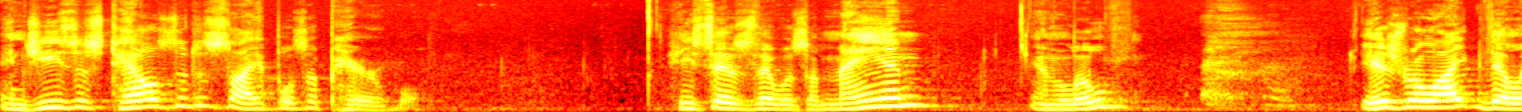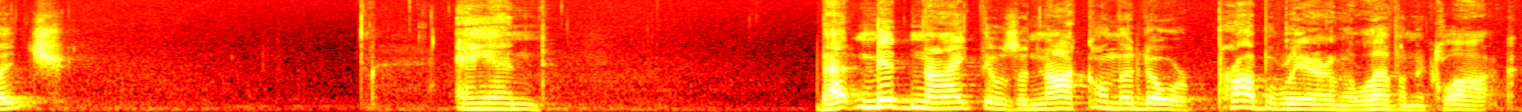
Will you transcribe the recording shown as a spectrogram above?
And Jesus tells the disciples a parable. He says there was a man in a little Israelite village, and that midnight, there was a knock on the door, probably around 11 o'clock.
